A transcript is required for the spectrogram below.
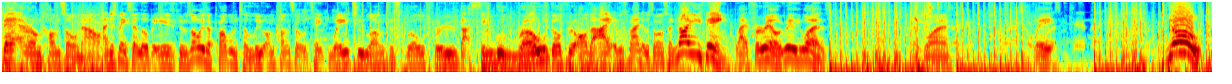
better on console now. It just makes it a little bit easier. It was always a problem to loot on console. It would take way too long to scroll through that single row to go through all the items, man. It was the most annoying thing. Like, for real, it really was. There's one. Wait. Yo!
